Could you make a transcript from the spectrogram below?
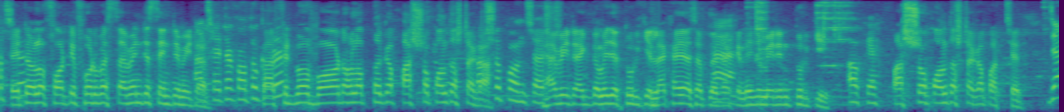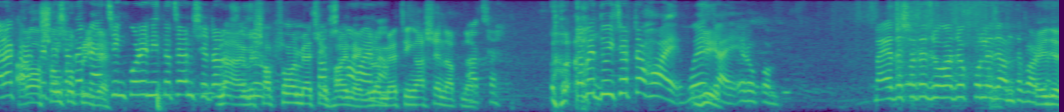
আছে? এটা হলো forty four by seventy centimetre আচ্ছা এটা কত করে? কার্পেট বড়টা হলো আপনাকে পাঁচশো পঞ্চাশ টাকা। পাঁচশো পঞ্চাশ। হ্যাবিট একদম এই যে তুর্কি লেখাই আছে আপনি হ্যাঁ। দেখেন এই যে মেড ইন তুর্কি। ওকে পাঁচশো পঞ্চাশ টাকা পাচ্ছেন। যারা কার্পেটের অসংখ্য সাথে ম্যাচিং করে নিতে চান সেটা না এগুলো সবসময় ম্যাচিং হয় না এগুলো ম্যাচিং আসে না আপনার। আচ্ছা। তবে দুই চারটা হয় হয়ে যায় এরকম। ভাইয়াদের সাথে যোগাযোগ করলে জানতে পারবেন। এই যে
